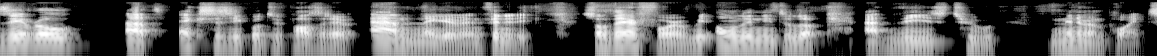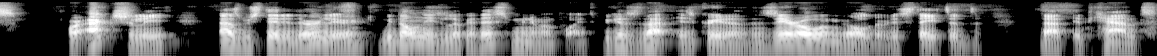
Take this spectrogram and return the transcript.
0, at x is equal to positive and negative infinity. So therefore, we only need to look at these two minimum points. Or actually, as we stated earlier, we don't need to look at this minimum point because that is greater than 0 and we already stated that it can't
